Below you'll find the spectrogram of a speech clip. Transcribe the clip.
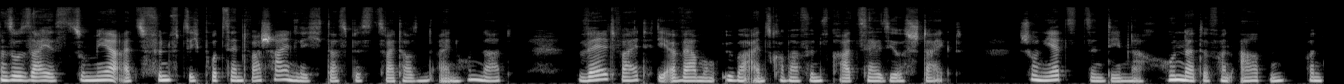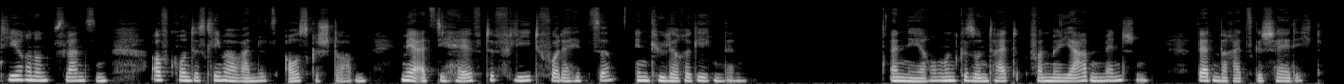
So sei es zu mehr als 50 Prozent wahrscheinlich, dass bis 2100 weltweit die Erwärmung über 1,5 Grad Celsius steigt. Schon jetzt sind demnach Hunderte von Arten von Tieren und Pflanzen aufgrund des Klimawandels ausgestorben. Mehr als die Hälfte flieht vor der Hitze in kühlere Gegenden. Ernährung und Gesundheit von Milliarden Menschen werden bereits geschädigt.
